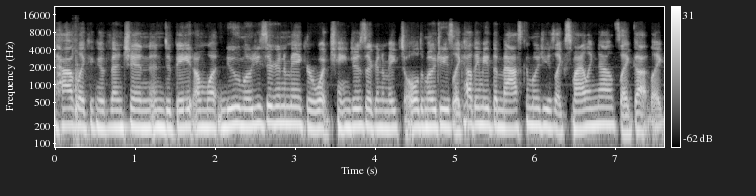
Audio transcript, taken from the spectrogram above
have like a convention and debate on what new emojis they're going to make or what changes they're going to make to old emojis. Like how they made the mask emojis like smiling now. It's like got like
